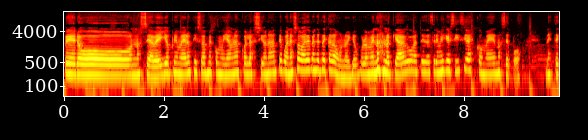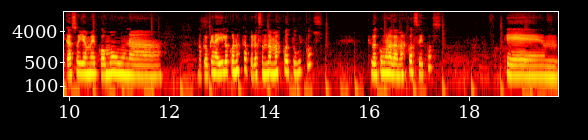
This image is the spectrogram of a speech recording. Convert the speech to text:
Pero no sé, a ver, yo primero quizás me comería una colación antes. Bueno, eso va a depender de cada uno. Yo por lo menos lo que hago antes de hacer mi ejercicio es comer, no sé, po. En este caso yo me como una... No creo que nadie lo conozca, pero son damasco turcos. Que son como unos damascos secos. Em,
